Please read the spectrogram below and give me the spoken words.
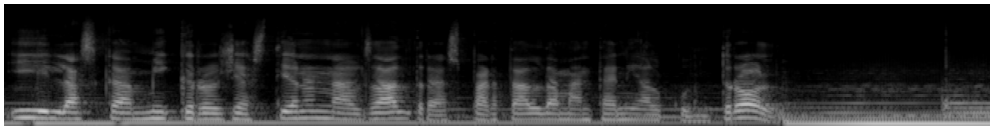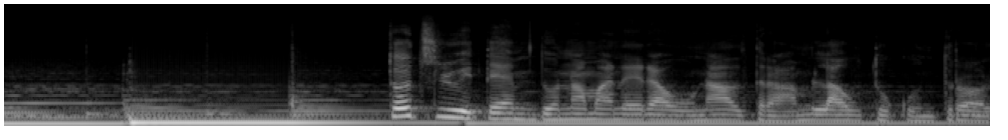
i les que microgestionen els altres per tal de mantenir el control. Tots lluitem d'una manera o una altra amb l'autocontrol.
